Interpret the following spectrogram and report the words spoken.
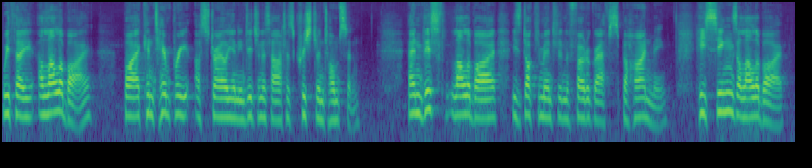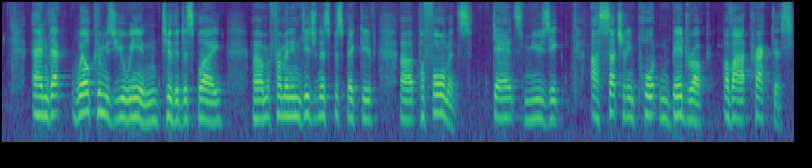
with a, a lullaby by a contemporary Australian Indigenous artist, Christian Thompson. And this lullaby is documented in the photographs behind me. He sings a lullaby, and that welcomes you in to the display um, from an Indigenous perspective. Uh, performance, dance, music are such an important bedrock of art practice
